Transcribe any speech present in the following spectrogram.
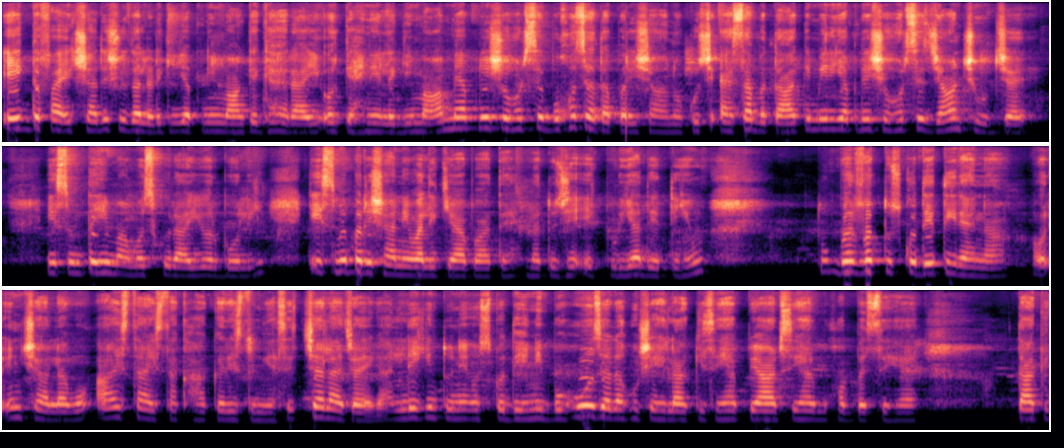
एक दफ़ा एक शादीशुदा लड़की अपनी माँ के घर आई और कहने लगी, माँ, मैं अपने शोहर से बहुत ज़्यादा परेशान हूँ। कुछ ऐसा बता कि मेरी अपने शोहर से जान छूट जाए। ये सुनते ही माँ मुस्कुराई और बोली, कि इसमें परेशानी वाली क्या बात है? मैं तुझे एक पुड़िया देती हूँ। तू बर वक्त उसको देती रहना और इन वो आहिस्ता आहिस्ता खाकर इस दुनिया से चला जाएगा। लेकिन तूने उसको देनी बहुत ज़्यादा खुश से है, प्यार से है मोहब्बत से है, ताकि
